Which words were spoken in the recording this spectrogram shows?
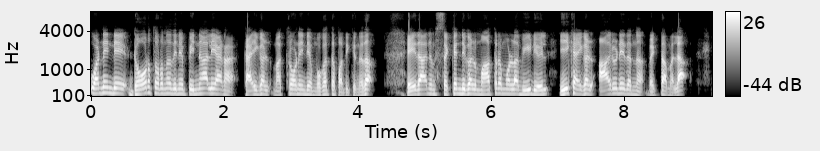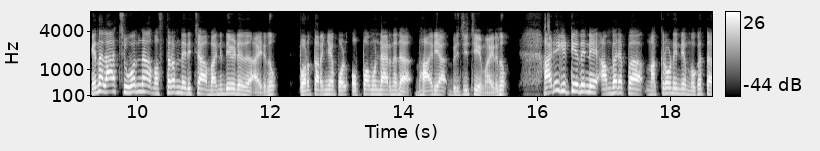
വണ്ണിന്റെ ഡോർ തുറന്നതിന് പിന്നാലെയാണ് കൈകൾ മക്രോണിന്റെ മുഖത്ത് പതിക്കുന്നത്. ഏതാനും സെക്കൻഡുകൾ മാത്രമുള്ള വീഡിയോയിൽ ഈ കൈകൾ ആരുടേതെന്ന് വ്യക്തമല്ല. എന്നാൽ ആ ചുവന്ന വസ്ത്രം ധരിച്ച വനിതയുടേത് ആയിരുന്നു. പുറത്തിറങ്ങിയപ്പോൾ ഒപ്പമുണ്ടായിരുന്നത് ഭാര്യ ബ്രിജിറ്റിയുമായിരുന്നു. അടി കിട്ടിയതിന്റെ അമ്പരപ്പ് മക്രോണിന്റെ മുഖത്ത്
